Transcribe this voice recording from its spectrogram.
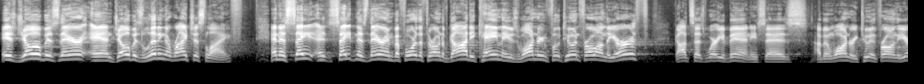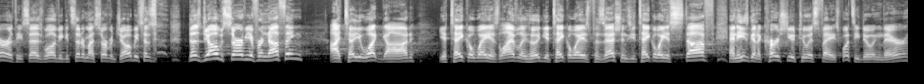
Is Job is there and Job is living a righteous life. And as Satan is there and before the throne of God, he came, he was wandering to and fro on the earth. God says, Where you been? He says, I've been wandering to and fro on the earth. He says, Well, if you consider my servant Job? He says, Does Job serve you for nothing? I tell you what, God, you take away his livelihood, you take away his possessions, you take away his stuff, and he's going to curse you to his face. What's he doing there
